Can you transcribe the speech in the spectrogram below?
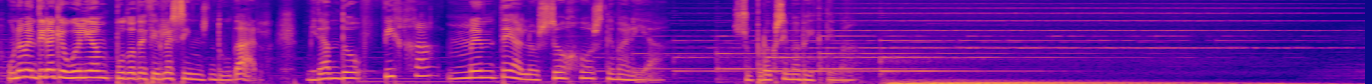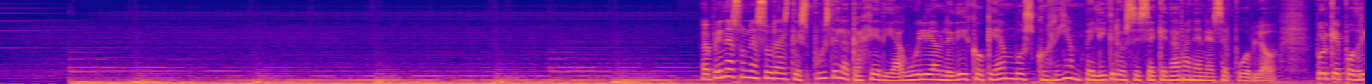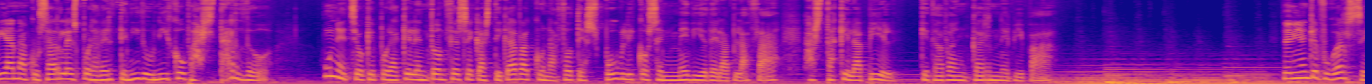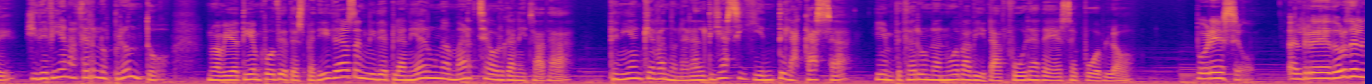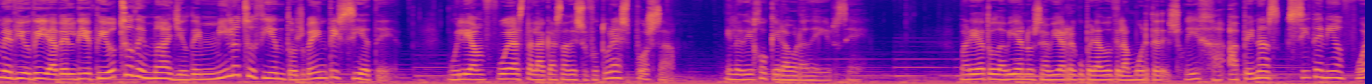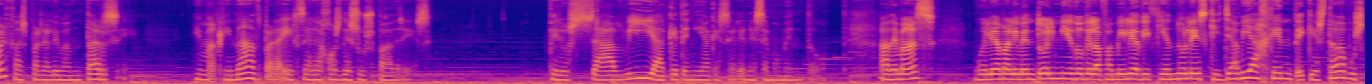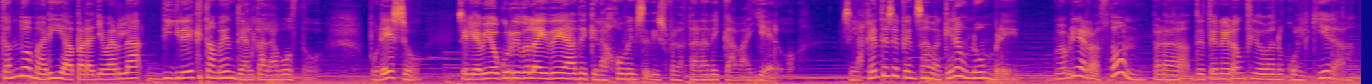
Una mentira que William pudo decirle sin dudar, mirando fijamente a los ojos de María, su próxima víctima. Apenas unas horas después de la tragedia, William le dijo que ambos corrían peligro si se quedaban en ese pueblo, porque podrían acusarles por haber tenido un hijo bastardo. Un hecho que por aquel entonces se castigaba con azotes públicos en medio de la plaza, hasta que la piel quedaba en carne viva. Tenían que fugarse y debían hacerlo pronto. No había tiempo de despedidas ni de planear una marcha organizada. Tenían que abandonar al día siguiente la casa y empezar una nueva vida fuera de ese pueblo. Por eso, alrededor del mediodía del 18 de mayo de 1827, William fue hasta la casa de su futura esposa y le dijo que era hora de irse. María todavía no se había recuperado de la muerte de su hija, apenas sí tenía fuerzas para levantarse. Imaginad para irse lejos de sus padres. Pero sabía que tenía que ser en ese momento. Además, William alimentó el miedo de la familia diciéndoles que ya había gente que estaba buscando a María para llevarla directamente al calabozo. Por eso, se le había ocurrido la idea de que la joven se disfrazara de caballero. Si la gente se pensaba que era un hombre, no habría razón para detener a un ciudadano cualquiera.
